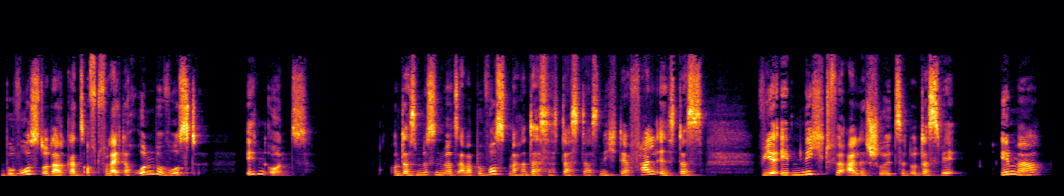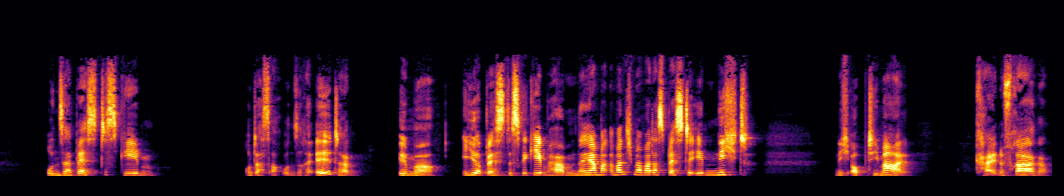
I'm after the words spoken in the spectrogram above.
bewusst oder ganz oft vielleicht auch unbewusst in uns. Und das müssen wir uns aber bewusst machen, dass, dass das nicht der Fall ist, dass wir eben nicht für alles schuld sind und dass wir immer unser Bestes geben und dass auch unsere Eltern immer ihr Bestes gegeben haben. Naja, manchmal war das Beste eben nicht, nicht optimal. Keine Frage.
